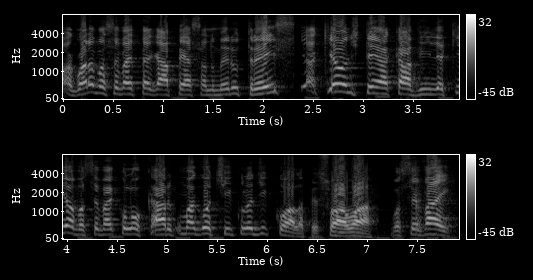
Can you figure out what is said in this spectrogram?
Agora você vai pegar a peça número 3 e aqui onde tem a cavilha aqui, ó, você vai colocar uma gotícula de cola, pessoal, ó. Você vai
